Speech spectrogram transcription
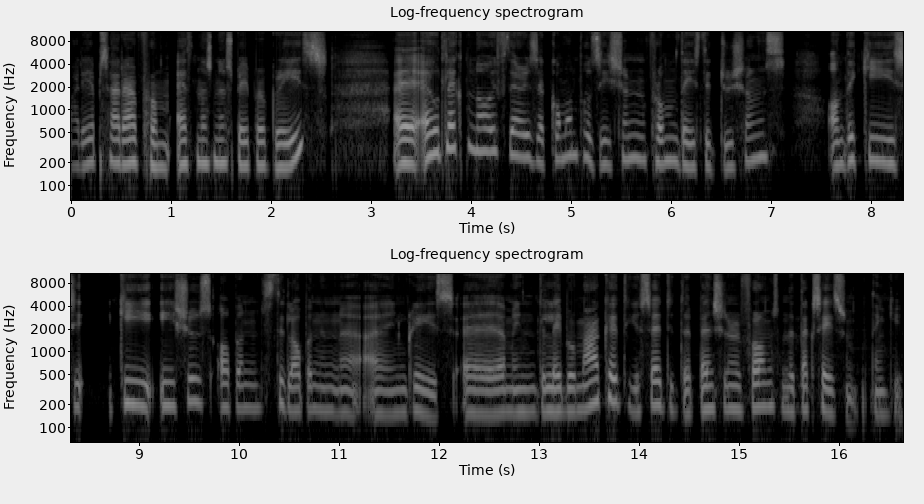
Maria Psara from Ethnos newspaper, Greece. Uh, I would like to know if there is a common position from the institutions on the key isi- key issues open, still open in, uh, uh, in Greece. Uh, I mean, the labor market, you said it, the pension reforms and the taxation. Thank you.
